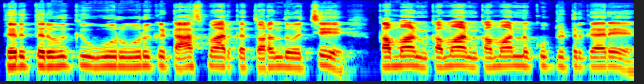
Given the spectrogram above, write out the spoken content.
தெரு தெருவுக்கு, ஊர் ஊருக்கு டாஸ்மார்க்கை திறந்து வச்சு, கமான், கமான், கமான்னு கூப்பிட்டுட்டு இருக்காரு.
